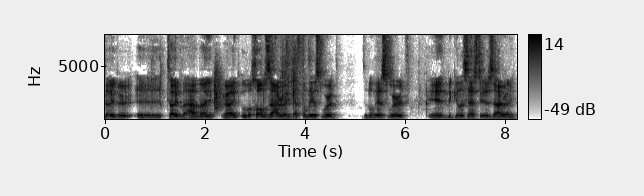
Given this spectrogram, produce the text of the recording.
David uh, Toiv la'amai, right? Ulachol Zarai. That's the last word. So the last word in Megillah Esther is Zarai.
